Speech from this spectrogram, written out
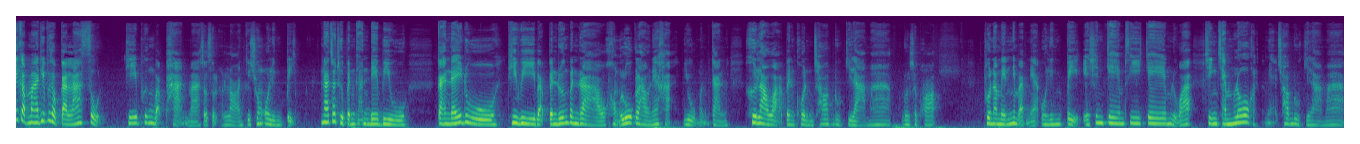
ทีนี้กลับมาที่ประสบการณ์ล่าสุดที่เพิ่งแบบผ่านมาสดๆร้อนๆคือช่วงโอลิมปิก น่าจะถือเป็นการเดบิวการได้ดูทีวีแบบเป็นเรื่องเป็นราวของลูกเราเนี่ยค่ะ อยู่เหมือนกัน คือเราอะเป็นคนชอบดูกีฬามาก โดยเฉพาะทัวร์นาเมนต์อย่างแบบเนี้ยโอลิมปิกเอเชียนเกมซีเกมหรือว่าชิงแชมป์โลกอะไรแบบเนี้ยชอบดูกีฬามาก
